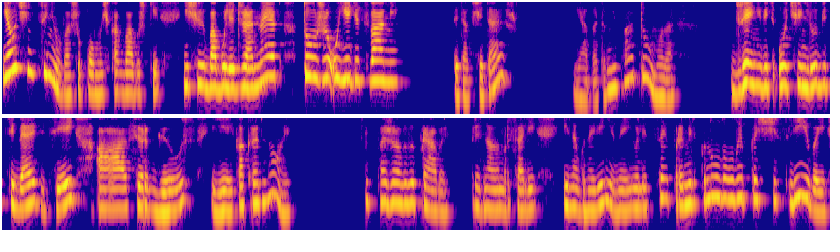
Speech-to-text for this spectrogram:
Я очень ценю вашу помощь как бабушки. Еще и бабуля Джанет тоже уедет с вами». «Ты так считаешь?» «Я об этом не подумала». Дженни ведь очень любит тебя и детей, а Фергюс ей как родной». «Пожалуй, вы правы», – признала Марсали, и на мгновение на ее лице промелькнула улыбка счастливой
